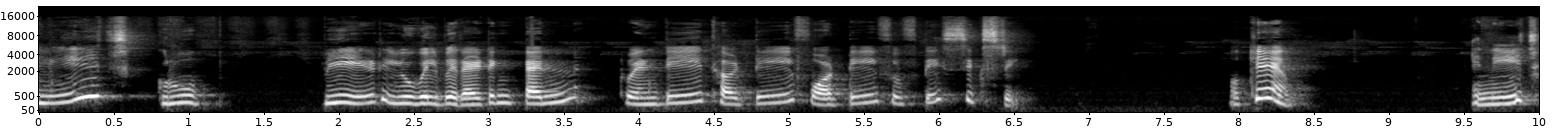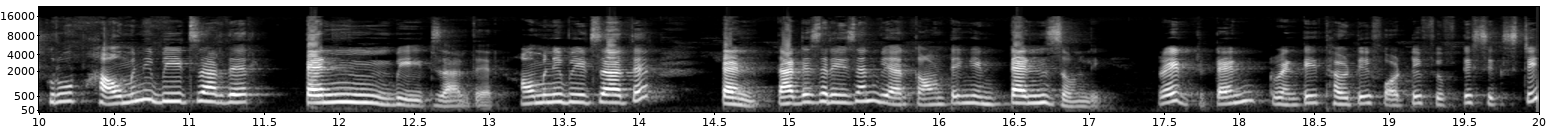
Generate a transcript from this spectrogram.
in each group bead you will be writing 10 20 30 40 50 60 okay? In each group how many beads are there? 10 beads are there. How many beads are there? 10 that is the reason we are counting in tens only. Right? 10 20 30 40 50 60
